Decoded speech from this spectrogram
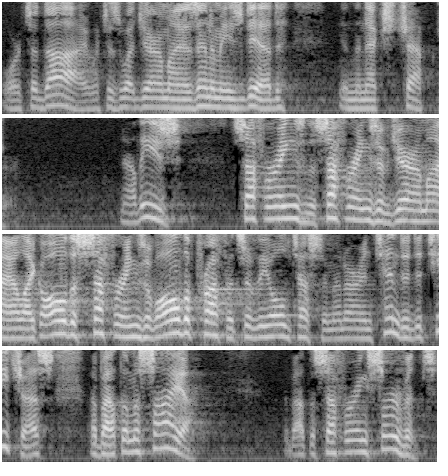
or to die, which is what Jeremiah's enemies did in the next chapter. Now these sufferings, the sufferings of Jeremiah, like all the sufferings of all the prophets of the Old Testament, are intended to teach us about the Messiah, about the suffering servant.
